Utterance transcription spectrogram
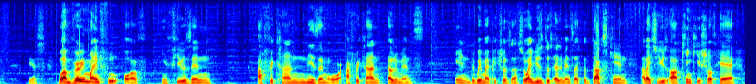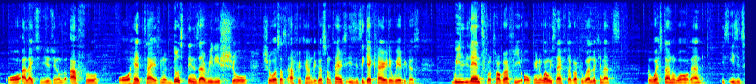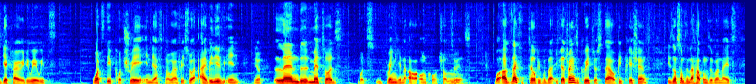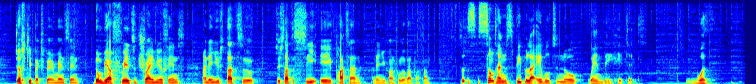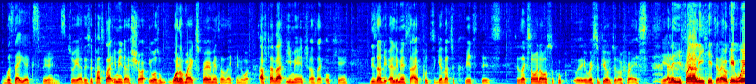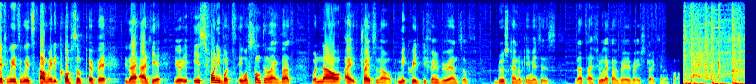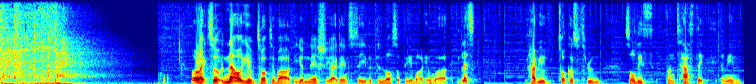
Yes, but I'm very mindful of infusing Africanism or African elements in the way my pictures are. So I use those elements like the dark skin. I like to use our kinky short hair, or I like to use you know the afro or head ties. You know those things that really show show us as African because sometimes it's easy to get carried away because we learned photography or you know when we started photography we're looking at the western world and it's easy to get carried away with what they portray in their photography. So i believe in you know learn the methods but bringing our own culture to mm. it. But i'd like to tell people that if you're trying to create your style be patient. It's not something that happens overnight. Just keep experimenting. Don't be afraid to try new things and then you start to so you start to see a pattern and then you can follow that pattern So sometimes people are able to know when they hit it. Was was that your experience? So yeah, there's a particular image I shot. It was one of my experiments. I was like, you know what? After that image, I was like, okay, these are the elements that I put together to create this. So it's like someone that wants to cook a recipe of jollof rice, Yeah. and then you finally hit it. Like, okay, wait, wait, wait. How many cups of pepper did I add here? You know, it's funny, but it was something like that. But now I try to now make create different variants of those kind of images that I feel like are very, very striking and powerful. All right, so now you've talked about your niche, your identity, the philosophy about your work. Let's have you talk us through some of these fantastic, I mean,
